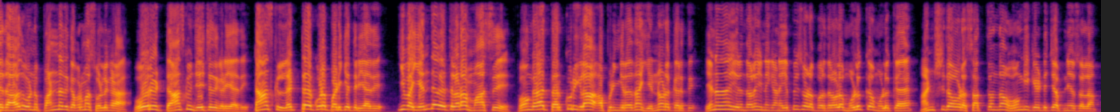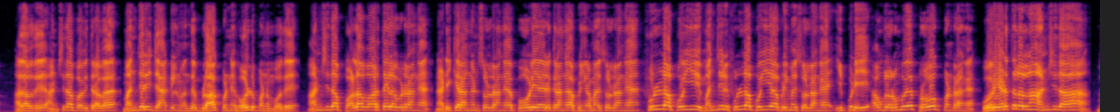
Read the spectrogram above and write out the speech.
ஏதாவது ஒண்ணு பண்ணதுக்கு அப்புறமா சொல்லுங்கடா. ஒரு டாஸ்க்கும் ஜெயிச்சது கிடையாது. டாஸ்க் லெட்டரை கூட படிக்க தெரியாது. இவ எந்த விதத்துலடா மாசு? போங்கடா தற்குறிகளா அப்படிங்கறது தான் என்னோட கருத்து. என்னதான் இருந்தாலும் இன்னைக்கான எபிசோட பொறுத்தளவுல முழுக்க முழுக்க அன்ஷிதாவோட சத்தம் தான் ஓங்கி கேட்டுச்சு அப்படின்னே சொல்லலாம். அதாவது அன்ஷிதா பவித்ராவை மஞ்சரி ஜாக்லின் வந்து பிளாக் பண்ணி ஹோல்டு பண்ணும்போது அன்ஷிதா பல வார்த்தைகளை விடுறாங்க. நடிக்கிறாங்கன்னு சொல்றாங்க போலியா இருக்கிறாங்க அப்படிங்கிற மாதிரி சொல்றாங்க. ஃபுல்லா பொய் மஞ்சரி ஃபுல்லா பொய் அப்படிங்கிற மாதிரி சொல்றாங்க. இப்படி அவங்கள ரொம்பவே ப்ரொவோக் பண்றாங்க. ஒரு இடத்துல எல்லாம் அன்ஷிதா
